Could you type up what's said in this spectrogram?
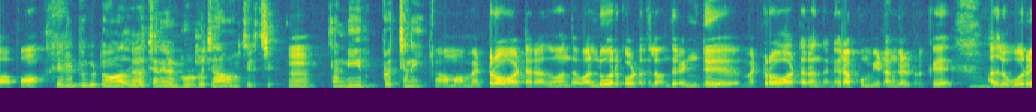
பார்ப்போம் கேட்டுட்டு இருக்கட்டும். அதுக்குள்ள சென்னையில இன்னொரு பிரச்சனை ஆரம்பிச்சிருச்சு. தண்ணீர் பிரச்சனை. ஆமா மெட்ரோ வாட்டர் அதுவும் அந்த வள்ளுவர் கோட்டத்துல வந்து ரெண்டு மெட்ரோ வாட்டர் அந்த நிரப்பும் இடங்கள் இருக்கு. அதுல ஒரு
